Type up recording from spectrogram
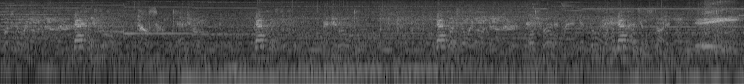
What's going on down there? Engine room. No, sir. Engine room. Engine room. What's going on down there? Engine room. man. Get going. I'm gonna get engine started. Hey.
